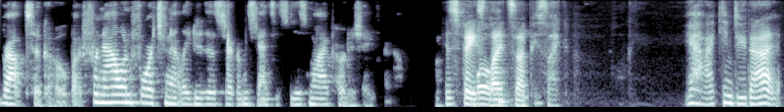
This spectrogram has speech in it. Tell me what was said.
route to go. But for now, unfortunately, due to the circumstances, he is my protege for now. His face Well- lights up. He's like, "Yeah, I can do that."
